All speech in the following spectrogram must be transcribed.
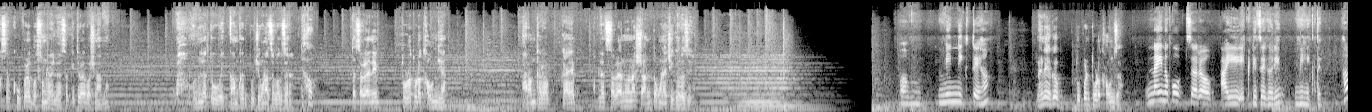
असं खूप वेळ बसून राहिलो असं किती वेळ बसणार ना? उर्मिला तू एक काम कर तू जेवणाचं बघ जरा. हो. तर सगळ्यांनी थोडं थोडं खाऊन घ्या. आराम करा. काय आपल्या सगळ्यांना ना शांत होण्याची गरज आहे. अम, मी निघते हा? नाही नाही अगं तू पण थोडं खाऊन जा. नाही नको सर आई एकटीचे घरी मी निघते. हा?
